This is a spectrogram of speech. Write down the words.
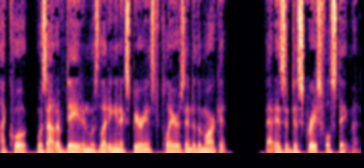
I quote, was out of date and was letting inexperienced players into the market? That is a disgraceful statement.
